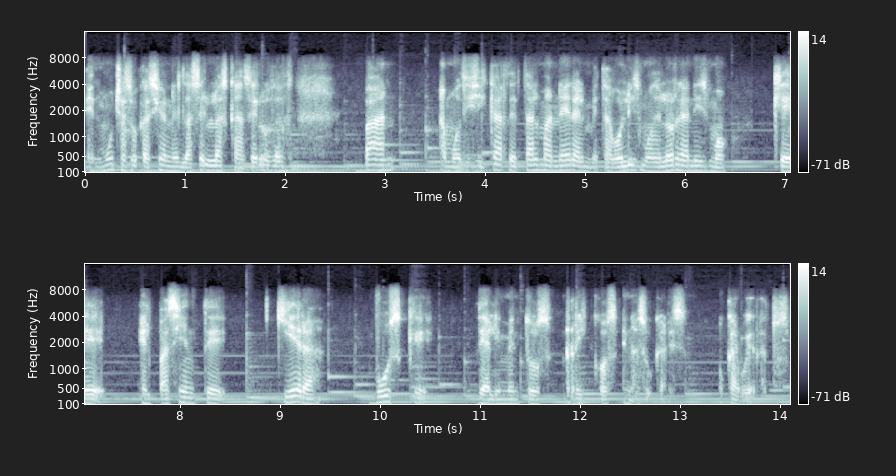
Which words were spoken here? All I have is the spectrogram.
en muchas ocasiones las células cancerosas van a modificar de tal manera el metabolismo del organismo que el paciente quiera, busque de alimentos ricos en azúcares o carbohidratos.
